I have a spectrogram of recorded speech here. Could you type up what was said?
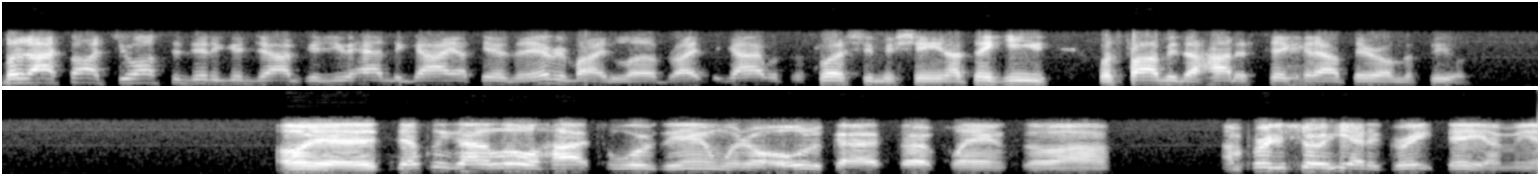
But I thought you also did a good job because you had the guy out there that everybody loved, right? The guy with the slushy machine. I think he was probably the hottest ticket out there on the field. Oh yeah, it definitely got a little hot towards the end when the older guys start playing. So uh, I'm pretty sure he had a great day. I mean,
